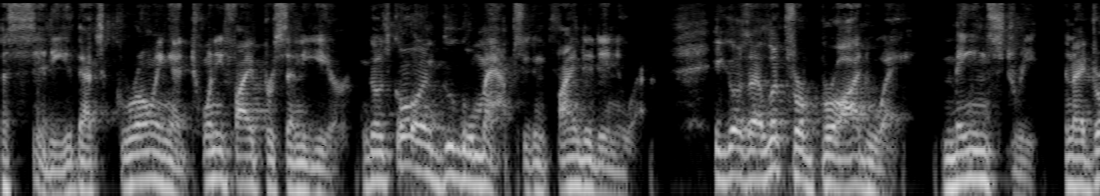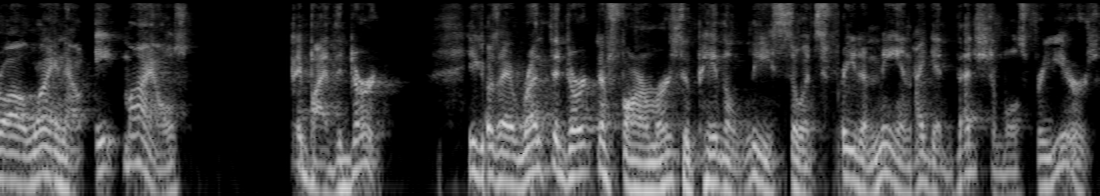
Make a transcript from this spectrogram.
a city that's growing at 25% a year. He goes, Go on Google Maps. You can find it anywhere. He goes, I look for Broadway, Main Street, and I draw a line out eight miles. I buy the dirt. He goes, I rent the dirt to farmers who pay the lease, so it's free to me, and I get vegetables for years.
